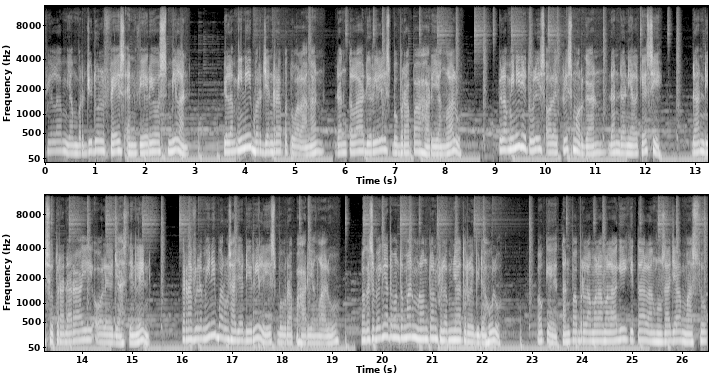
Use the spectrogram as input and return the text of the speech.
film yang berjudul Fast and Furious 9. Film ini bergenre petualangan dan telah dirilis beberapa hari yang lalu. Film ini ditulis oleh Chris Morgan dan Daniel Casey dan disutradarai oleh Justin Lin. Karena film ini baru saja dirilis beberapa hari yang lalu, maka sebaiknya teman-teman menonton filmnya terlebih dahulu. Oke, tanpa berlama-lama lagi kita langsung saja masuk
